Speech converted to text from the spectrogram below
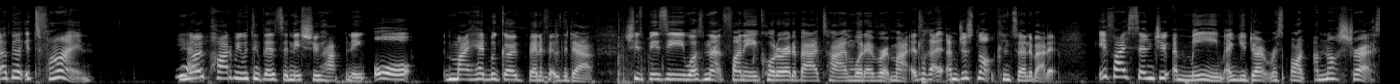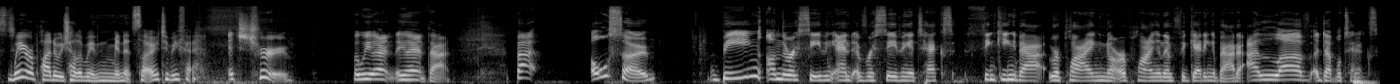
I'd be like, it's fine. No part of me would think there's an issue happening, or my head would go benefit of the doubt. She's busy, wasn't that funny, caught her at a bad time, whatever it might. It's like I'm just not concerned about it. If I send you a meme and you don't respond, I'm not stressed. We reply to each other within minutes, though. To be fair, It's true, but we weren't, we weren't that. But also, being on the receiving end of receiving a text, thinking about replying, not replying, and then forgetting about it. I love a double text.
